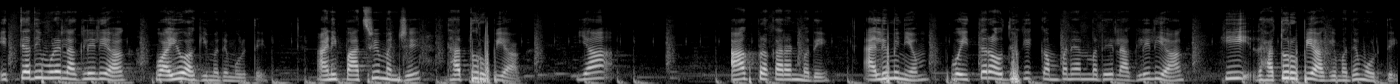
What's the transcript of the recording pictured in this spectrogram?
इत्यादीमुळे लागलेली आग वायू आगीमध्ये मोडते आणि पाचवी म्हणजे धातुरूपी आग. या आग प्रकारांमध्ये ॲल्युमिनियम व इतर औद्योगिक कंपन्यांमध्ये लागलेली आग ही धातुरूपी आगीमध्ये मोडते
